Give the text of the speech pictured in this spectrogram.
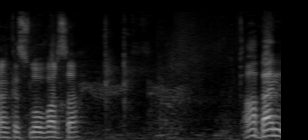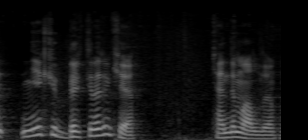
Kanka slow varsa Aa ben niye Q biriktirmedim ki? Kendim aldığım.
